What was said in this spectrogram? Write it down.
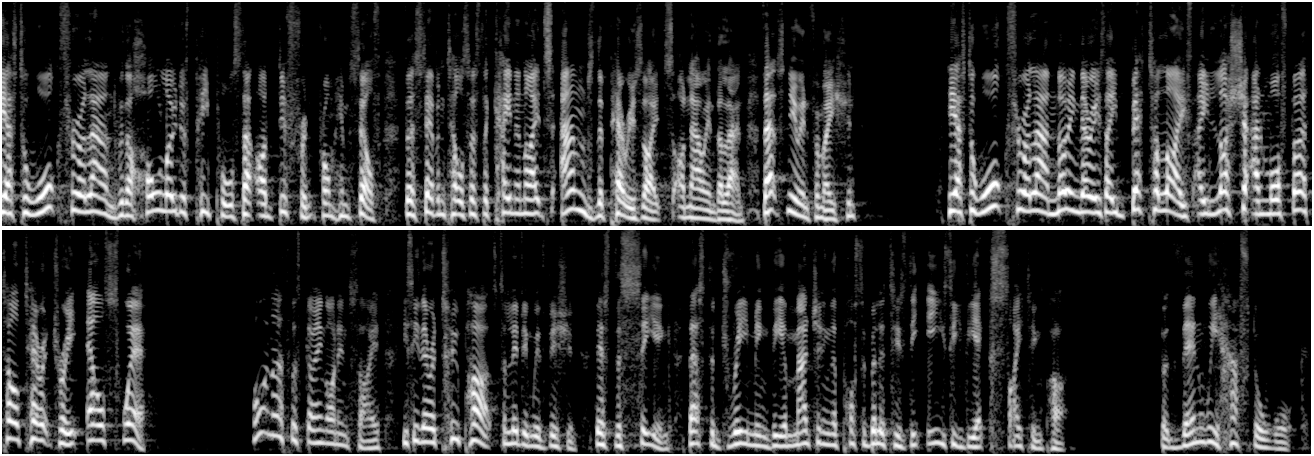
He has to walk through a land with a whole load of peoples that are different from himself. Verse 7 tells us the Canaanites and the Perizzites are now in the land. That's new information. He has to walk through a land knowing there is a better life, a lusher and more fertile territory elsewhere. What on earth was going on inside? You see, there are two parts to living with vision there's the seeing, that's the dreaming, the imagining the possibilities, the easy, the exciting part. But then we have to walk.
